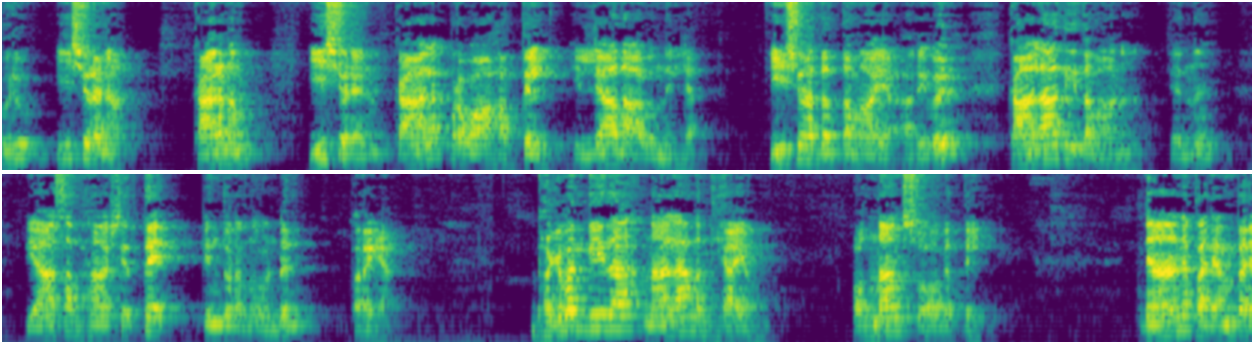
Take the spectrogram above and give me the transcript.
ഗുരു ഈശ്വരനാണ്. കാരണം ഈശ്വരൻ കാലപ്രവാഹത്തിൽ ഇല്ലാതാകുന്നില്ല. ഈശ്വരദത്തമായ അറിവ് കാലാതീതമാണ് എന്ന് വ്യാസഭാഷ്യത്തെ പിന്തുടർന്നുകൊണ്ട് പറയാം. ഭഗവത്ഗീത നാലാം അധ്യായം ഒന്നാം ശ്ലോകത്തിൽ ജ്ഞാനപരമ്പര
